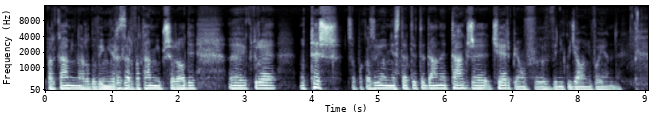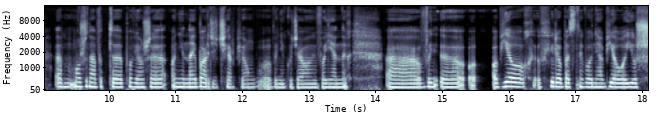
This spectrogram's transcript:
parkami narodowymi, rezerwatami przyrody, które no też, co pokazują niestety te dane, także cierpią w wyniku działań wojennych. Może nawet e, powiem, że oni najbardziej cierpią w wyniku działań wojennych. E, e, objęło w chwili obecnej wojny objęło już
